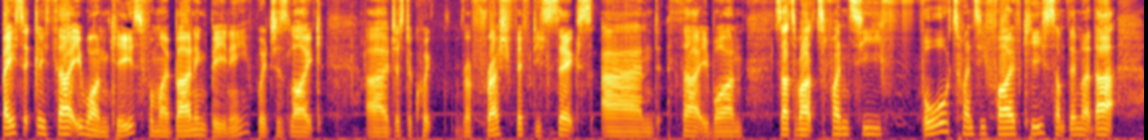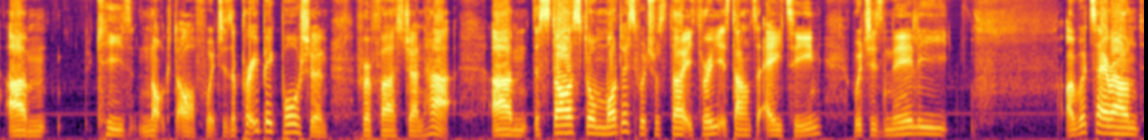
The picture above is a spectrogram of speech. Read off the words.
basically 31 keys for my burning beanie, which is like uh, just a quick refresh, 56 and 31. So that's about 24 24, 25 keys, something like that, um, keys knocked off, which is a pretty big portion for a first gen hat. Um, the Starstorm Modest, which was 33, is down to 18, which is nearly, I would say around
